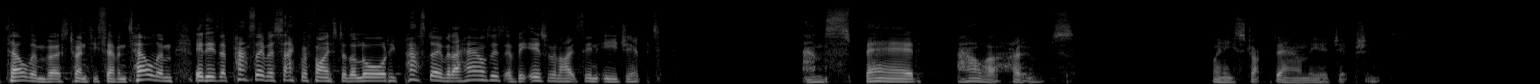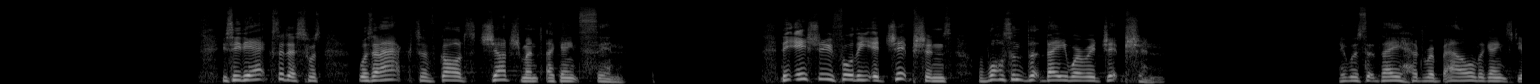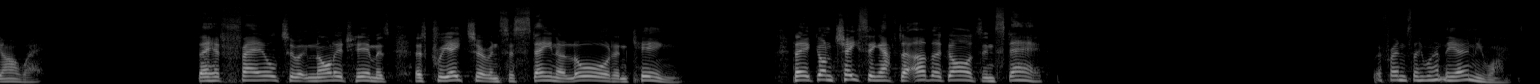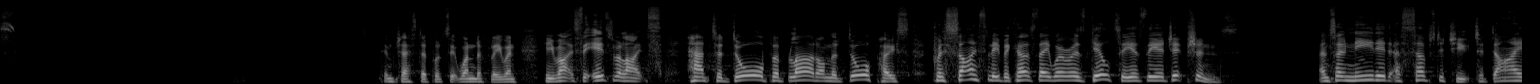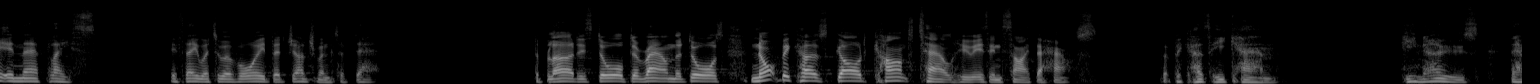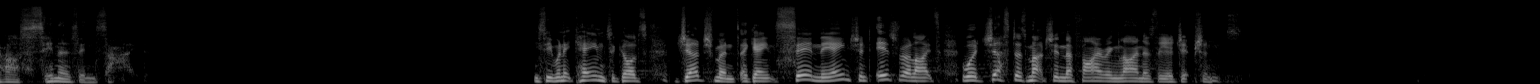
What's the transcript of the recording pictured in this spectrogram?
Tell them, verse 27, tell them it is a Passover sacrifice to the Lord who passed over the houses of the Israelites in Egypt and spared our homes when he struck down the Egyptians. You see, the Exodus was, was an act of God's judgment against sin. The issue for the Egyptians wasn't that they were Egyptian, it was that they had rebelled against Yahweh. They had failed to acknowledge him as, as creator and sustainer, Lord and King. They had gone chasing after other gods instead. But, friends, they weren't the only ones. Tim Chester puts it wonderfully when he writes the Israelites had to daub the blood on the doorposts precisely because they were as guilty as the Egyptians, and so needed a substitute to die in their place if they were to avoid the judgment of death. The blood is daubed around the doors, not because God can't tell who is inside the house, but because He can. He knows there are sinners inside. You see, when it came to God's judgment against sin, the ancient Israelites were just as much in the firing line as the Egyptians.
